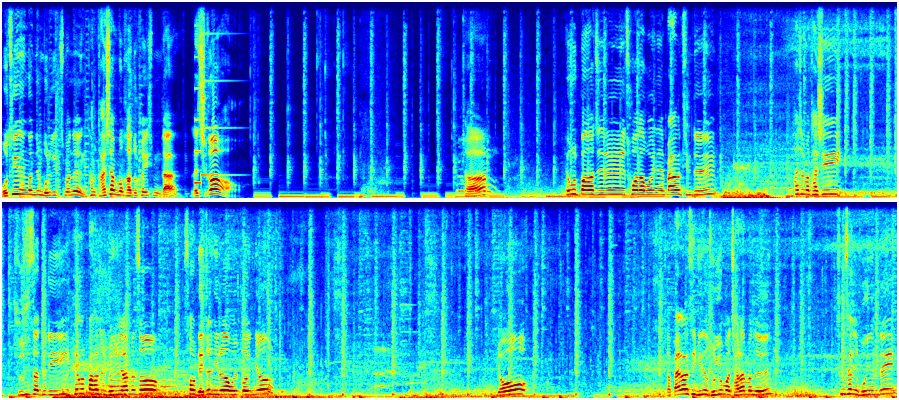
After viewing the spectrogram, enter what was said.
어떻게 된 건지 모르겠지만은 한번 다시 한번 가도록 하겠습니다. 렛츠고 자 해골 바가지를 소환하고 있는 빨간 팀들. 하지만 다시 주술사들이 해골 바가지를 변신하면서 서로 내전이 일어나고 있거든요. 요. 자 빨간색 미드 돌격만 잘하면은 승산이 보이는데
